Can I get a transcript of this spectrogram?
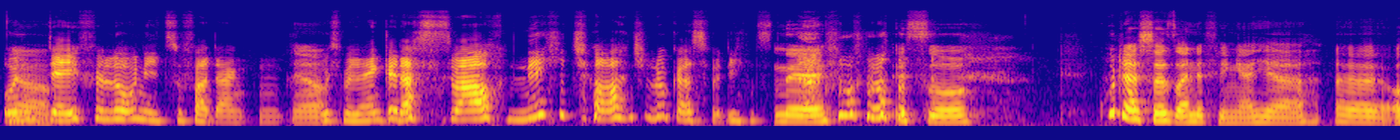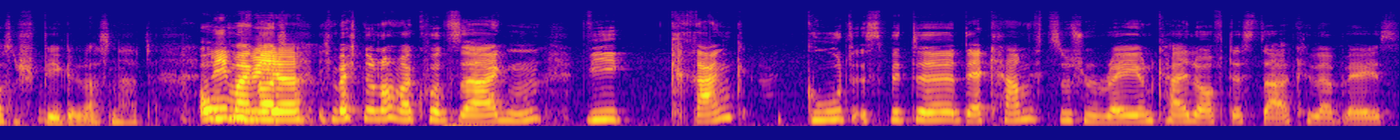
und Ja. Dave Filoni zu verdanken. Ja. Wo ich mir denke, das war auch nicht George Lucas Verdienst. Nee, ist so. Gut, dass er seine Finger hier äh, aus dem Spiel gelassen hat. Oh Lieben mein wir. Gott, ich möchte nur noch mal kurz sagen, wie krank gut ist bitte der Kampf zwischen Ray und Kylo auf der Starkiller Base.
